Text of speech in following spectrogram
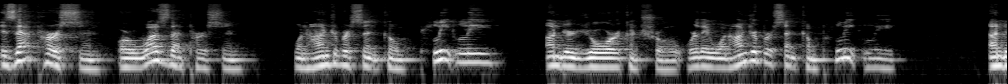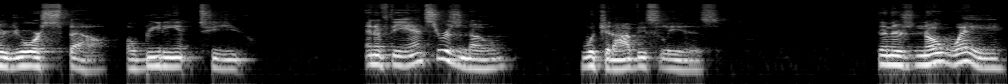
Is that person or was that person 100% completely under your control? Were they 100% completely under your spell, obedient to you? And if the answer is no, which it obviously is, then there's no way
